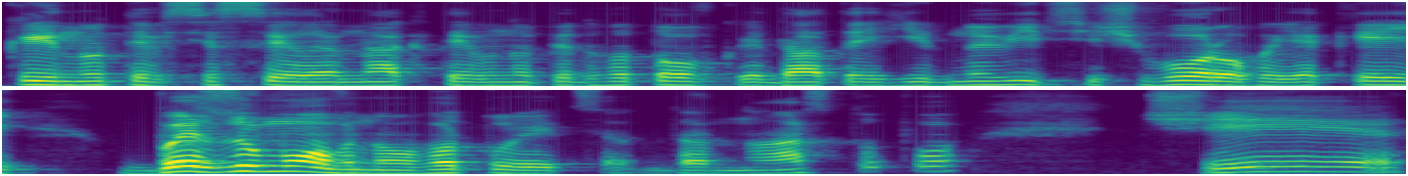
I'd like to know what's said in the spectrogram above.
кинути всі сили на активну підготовку і дати гідну відсіч ворогу, який безумовно готується до наступу, чи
